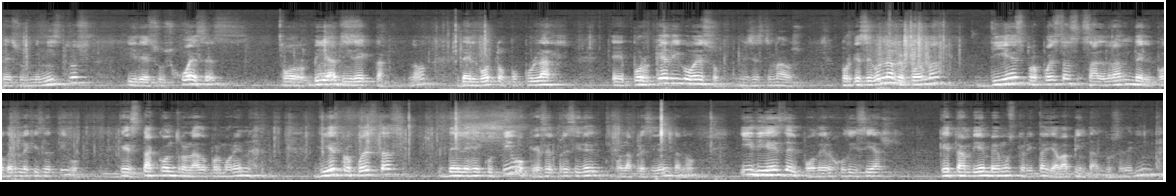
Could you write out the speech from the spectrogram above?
de sus ministros y de sus jueces por vía directa, ¿no? Del voto popular. Eh, ¿Por qué digo eso, mis estimados? Porque según la reforma, 10 propuestas saldrán del Poder Legislativo, que está controlado por Morena. 10 propuestas del Ejecutivo, que es el presidente o la presidenta, ¿no? Y 10 del Poder Judicial, que también vemos que ahorita ya va pintándose de guinda.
